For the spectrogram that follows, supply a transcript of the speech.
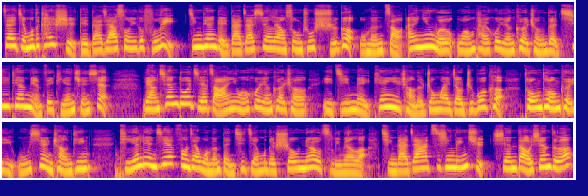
在节目的开始，给大家送一个福利。今天给大家限量送出十个我们早安英文王牌会员课程的七天免费体验权限，两千多节早安英文会员课程以及每天一场的中外教直播课，通通可以无限畅听。体验链接放在我们本期节目的 show notes 里面了，请大家自行领取，先到先得。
